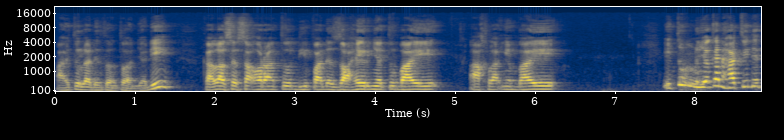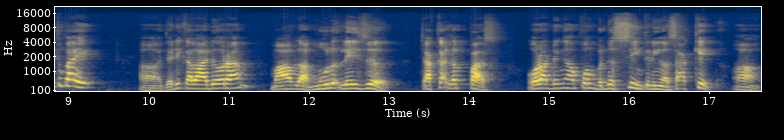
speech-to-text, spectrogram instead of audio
Ah itulah dia tuan-tuan. Jadi kalau seseorang tu di pada zahirnya tu baik, akhlaknya baik, itu menunjukkan hati dia tu baik. Ha, jadi kalau ada orang, maaflah, mulut laser, cakap lepas, orang dengar pun berdesing telinga, sakit. Ha,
